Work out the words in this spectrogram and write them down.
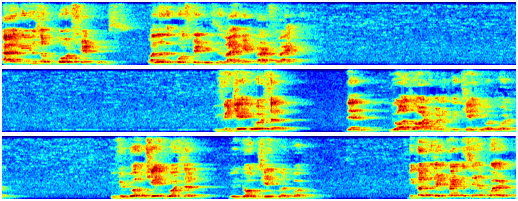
I'll give you some quote statements. One of the quote statements is like attracts like. If you change yourself, then you also automatically change your world. If you don't change yourself, you don't change your world. Because you attract the same world.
